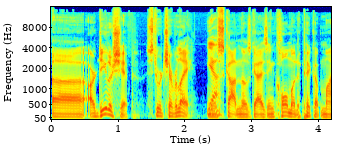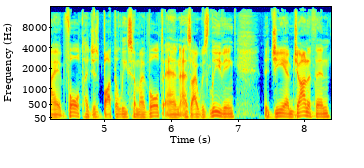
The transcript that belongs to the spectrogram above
uh, our dealership, Stewart Chevrolet. You know, Yeah. Scott and those guys in Colma to pick up my Volt. I just bought the lease on my Volt, and as I was leaving, the GM Jonathan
